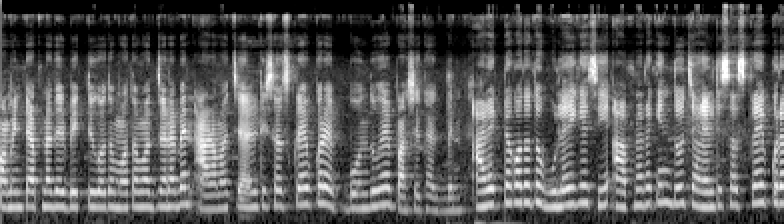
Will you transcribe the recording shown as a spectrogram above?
কমেন্টে আপনাদের ব্যক্তিগত মতামত জানাবেন আর আমার চ্যানেলটি সাবস্ক্রাইব করে বন্ধু হয়ে পাশে থাকবেন। আরেকটা কথা তো ভুলেই গেছি, আপনারা কিন্তু চ্যানেলটি সাবস্ক্রাইব করে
